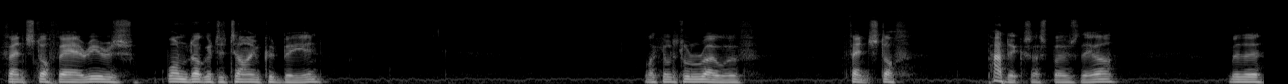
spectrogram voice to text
fenced off areas one dog at a time could be in, like a little row of fenced off paddocks, I suppose they are, with a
